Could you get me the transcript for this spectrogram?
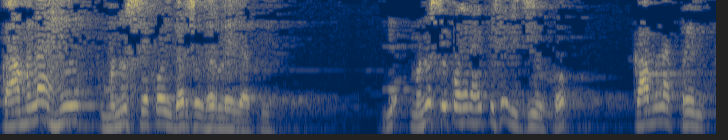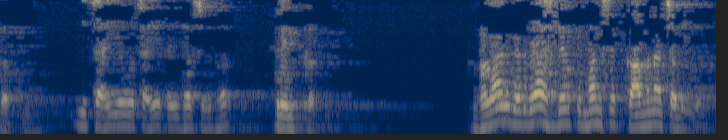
कामना ही मनुष्य को इधर से उधर ले जाती है। ये मनुष्य को ही नहीं, किसी भी जीव को कामना प्रेरित करती है। ये चाहिए, वो चाहिए तो इधर से उधर प्रेरित करती है। भगवान वेदव्यास देव के मन से कामना चली गई।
